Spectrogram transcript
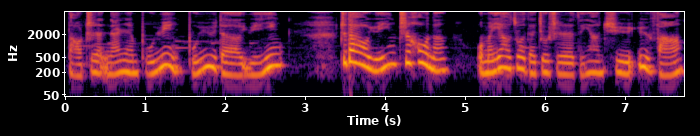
导致男人不孕不育的原因。知道原因之后呢，我们要做的就是怎样去预防，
